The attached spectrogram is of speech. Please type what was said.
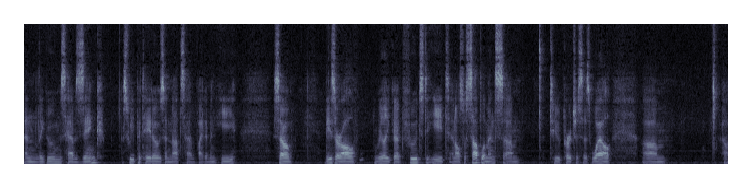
and legumes have zinc. Sweet potatoes and nuts have vitamin E. So these are all really good foods to eat and also supplements um, to purchase as well. Um, uh,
